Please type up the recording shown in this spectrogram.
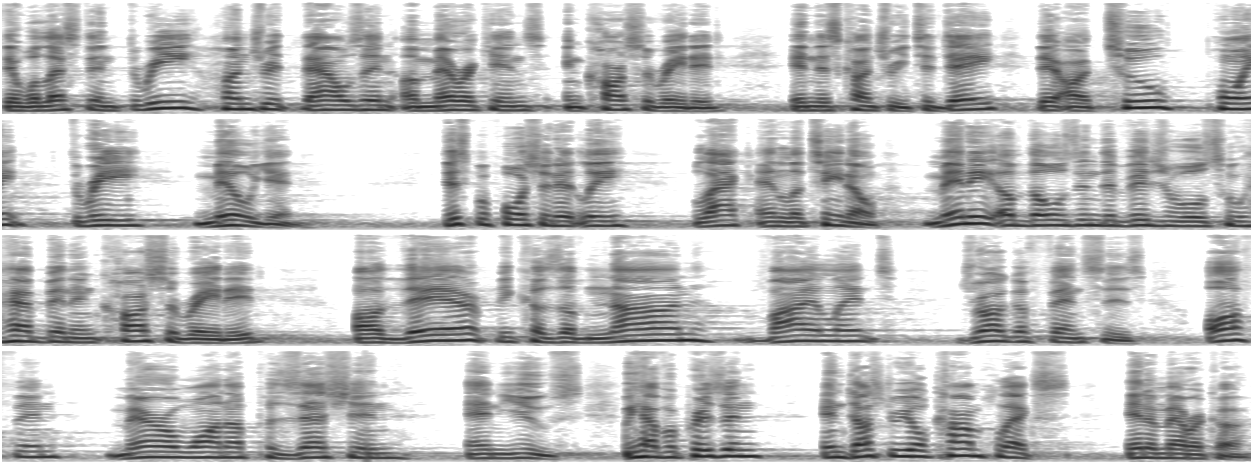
there were less than 300,000 Americans incarcerated in this country. Today, there are 2.3 million, disproportionately black and Latino. Many of those individuals who have been incarcerated are there because of non-violent drug offenses, often marijuana possession and use. We have a prison industrial complex in America.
